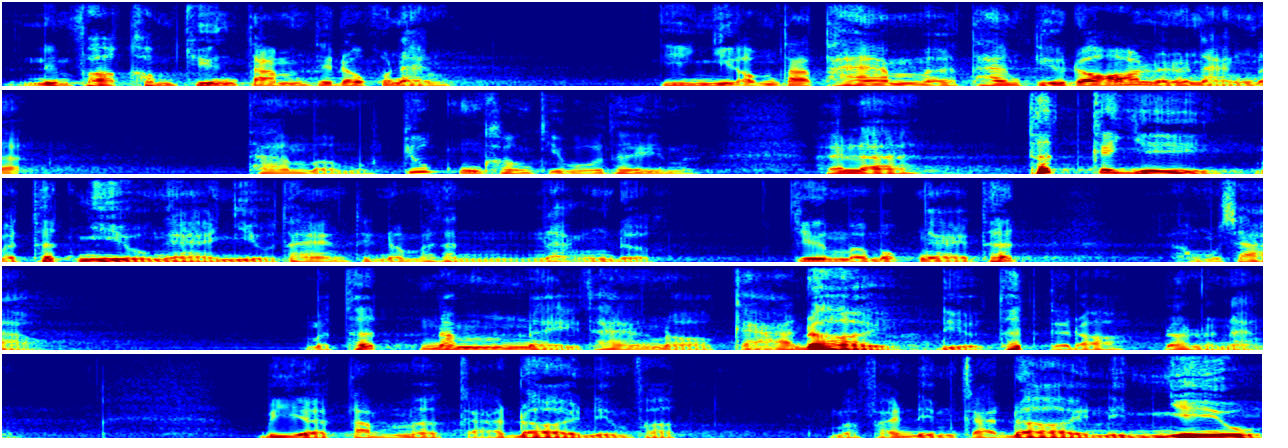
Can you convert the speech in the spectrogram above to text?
niệm phật không chuyên tâm thì đâu có nặng như, như ông ta tham mà tham kiểu đó là nó nặng đó. Tham mà một chút cũng không chịu bố thí mà hay là thích cái gì mà thích nhiều ngày, nhiều tháng thì nó mới thành nặng được. Chứ mà một ngày thích, không sao. Mà thích năm này, tháng nọ, cả đời đều thích cái đó đó là nặng. Bây giờ tâm mà cả đời niệm phật, mà phải niệm cả đời, niệm nhiều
